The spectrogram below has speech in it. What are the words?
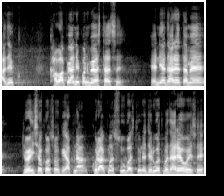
આજે ખાવા પીવાની પણ વ્યવસ્થા છે. એની આધારે તમે જોઈ શકો છો કે આપણા ખોરાકમાં શું વસ્તુની જરૂરત વધારે હોય છે,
